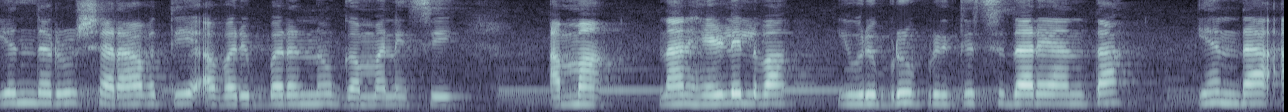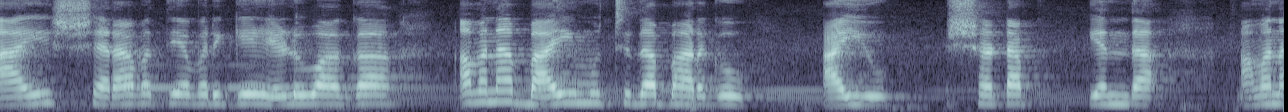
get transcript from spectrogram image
ಎಂದರು ಶರಾವತಿ ಅವರಿಬ್ಬರನ್ನು ಗಮನಿಸಿ. ಅಮ್ಮ, ನಾನು ಹೇಳಿಲ್ವಾ ಇವರಿಬ್ಬರು ಪ್ರೀತಿಸಿದ್ದಾರೆ ಅಂತ? ಎಂದ ಆಯುಷ್ ಶರಾವತಿ ಅವರಿಗೆ ಹೇಳುವಾಗ, ಅವನ ಬಾಯಿ ಮುಚ್ಚಿದ ಭಾರ್ಗವ್, ಆಯು ಶಟಪ್ ಎಂದ ಅವನ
